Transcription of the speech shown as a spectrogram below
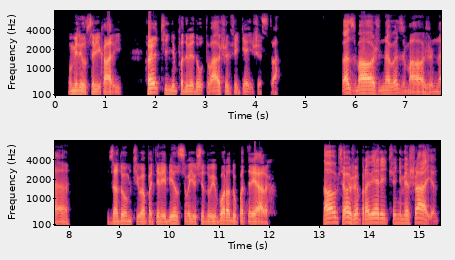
— умилился викарий. «Эти не подведут ваше святейшество!» «Возможно, возможно!» — задумчиво потеребил свою седую бороду патриарх. «Но все же проверить не мешает.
